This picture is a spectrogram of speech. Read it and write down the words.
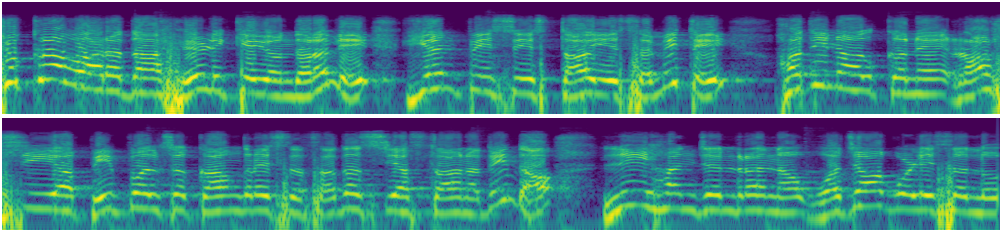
ಶುಕ್ರವಾರದ ಹೇಳಿಕೆಯೊಂದರಲ್ಲಿ ಎನ್ಪಿಸಿ ಸ್ಥಾಯಿ ಸಮಿತಿ ಹದಿನಾಲ್ಕನೇ ರಾಷ್ಟ್ರೀಯ ಪೀಪಲ್ಸ್ ಕಾಂಗ್ರೆಸ್ ಸದಸ್ಯ ಸ್ಥಾನದಿಂದ ಲೀ ಹಂಜನ್ರನ್ನು ವಜಾಗೊಳಿಸಲು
